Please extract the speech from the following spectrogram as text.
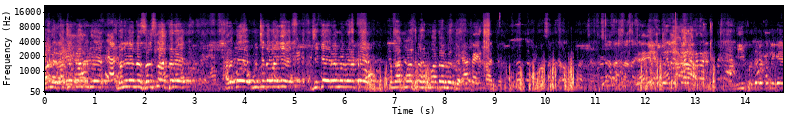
ಮಾನ್ಯ ರಾಜ್ಯಪಾಲರಿಗೆ ಮನವಿಯನ್ನು ಸಲ್ಲಿಸಲಾಗ್ತದೆ. ಅದಕ್ಕೂ ಮುಂಚಿತವಾಗಿ ಜಿ ಕೆ ಹಿರೇಮಠ ಒಂದಾರು ಮಾತುಗಳನ್ನು ಮಾತಾಡಬೇಕು. ಈ ಪ್ರತಿಭಟನೆಗೆ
